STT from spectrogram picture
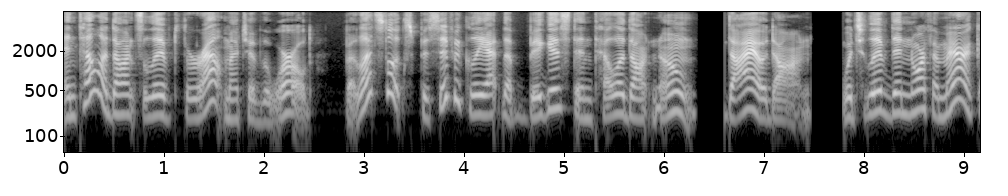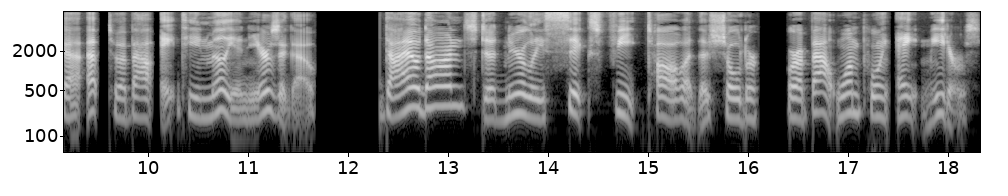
Entelodonts lived throughout much of the world, but let's look specifically at the biggest entelodont known, Daeodon, which lived in North America up to about 18 million years ago. Daeodon stood nearly 6 feet tall at the shoulder, or about 1.8 meters.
